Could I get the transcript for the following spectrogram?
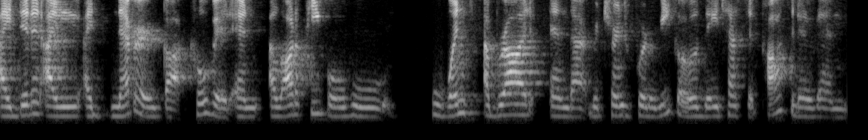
I didn't I I never got COVID and a lot of people who who went abroad and that returned to Puerto Rico they tested positive and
